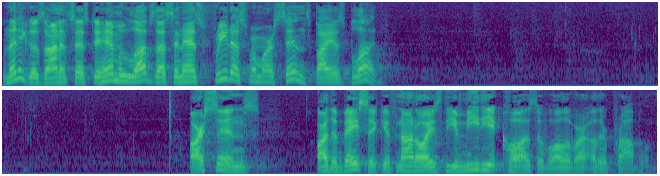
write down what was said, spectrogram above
And then he goes on and says, To him who loves us and has freed us from our sins by his blood. Our sins are the basic, if not always the immediate cause of all of our other problems.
